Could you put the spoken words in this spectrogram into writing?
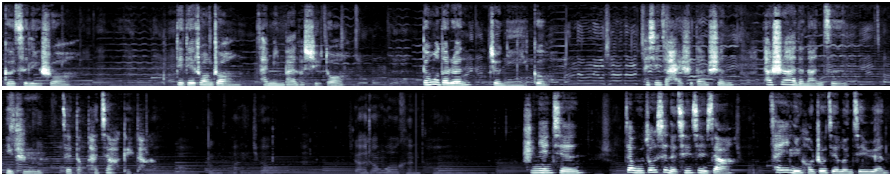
歌词里说：“跌跌撞撞。”才明白了许多。等我的人就你一个。他现在还是单身，他深爱的男子一直在等他嫁给他。十年前，在吴宗宪的牵线下，蔡依林和周杰伦结缘。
